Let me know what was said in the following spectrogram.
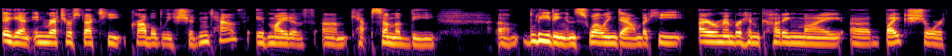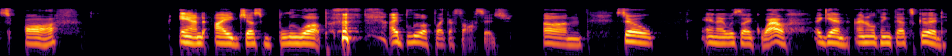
again, in retrospect, he probably shouldn't have. It might have um, kept some of the um, bleeding and swelling down. But he, I remember him cutting my uh, bike shorts off and I just blew up. I blew up like a sausage. Um, so and I was like, wow, again, I don't think that's good.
